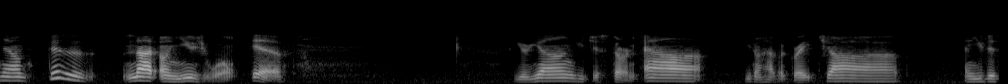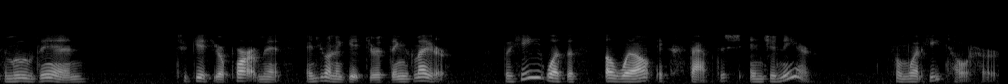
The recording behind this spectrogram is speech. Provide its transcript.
Now, this is not unusual if you're young, you're just starting out, you don't have a great job, and you just moved in to get your apartment and you're going to get your things later. But he was a, a well established engineer, from what he told her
